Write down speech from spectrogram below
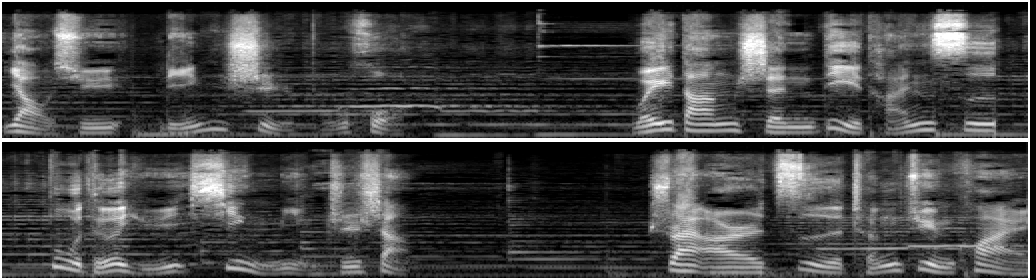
药须临事不惑。唯当审地谈思，不得于性命之上。率尔自成俊快，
